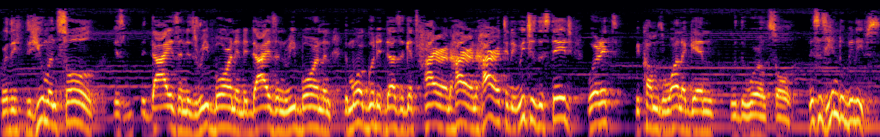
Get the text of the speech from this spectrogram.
where the, the human soul it dies and is reborn and it dies and reborn and the more good it does it gets higher and higher and higher till it reaches the stage where it becomes one again with the world soul. This is Hindu beliefs.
